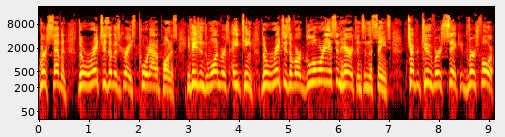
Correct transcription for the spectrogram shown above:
Verse 7, the riches of his grace poured out upon us. Ephesians 1, verse 18, the riches of our glorious inheritance in the saints. Chapter 2, verse 6, verse 4,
